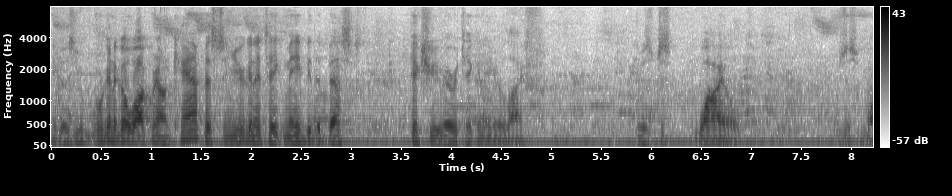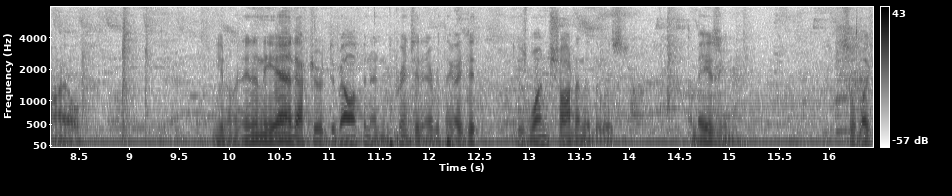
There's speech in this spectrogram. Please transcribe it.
He goes, we're going to go walk around campus, and you're going to take maybe the best picture you've ever taken in your life." It was just wild. It was just wild. You know, and in the end, after developing and printing and everything, I did. There was one shot in it that was amazing. So like,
